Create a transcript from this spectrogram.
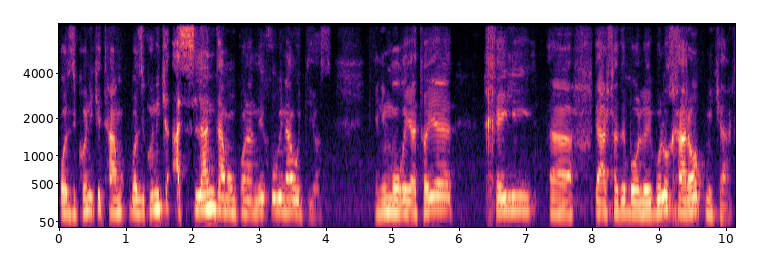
بازیکنی که تم... بازیکنی که اصلا تمام کننده خوبی نبود دیاز. یعنی موقعیت های خیلی درصد بالای گل رو خراب می‌کرد.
